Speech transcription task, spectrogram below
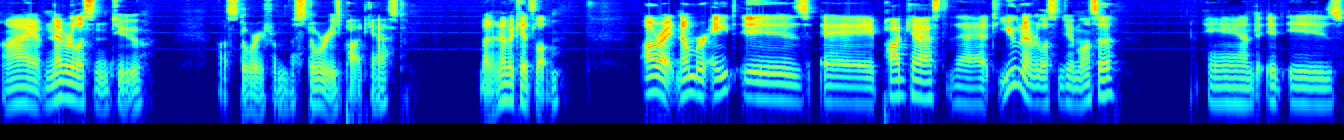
I have never listened to a story from the Stories podcast, but I know the kids love them. All right. Number eight is a podcast that you've never listened to, Melissa, and it is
